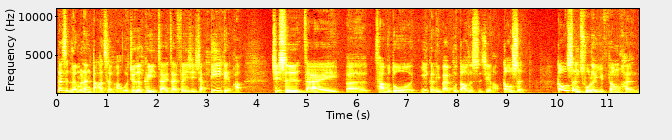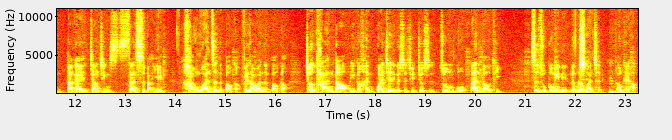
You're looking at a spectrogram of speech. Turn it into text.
但是能不能达成哈？我觉得可以再再分析一下。第一点哈，其实在呃差不多一个礼拜不到的时间哈，高盛高盛出了一份很大概将近三四百页。很完整的报告，非常完整的报告，就谈到一个很关键的一个事情，就是中国半导体自主供应链能不能完成？OK，好，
